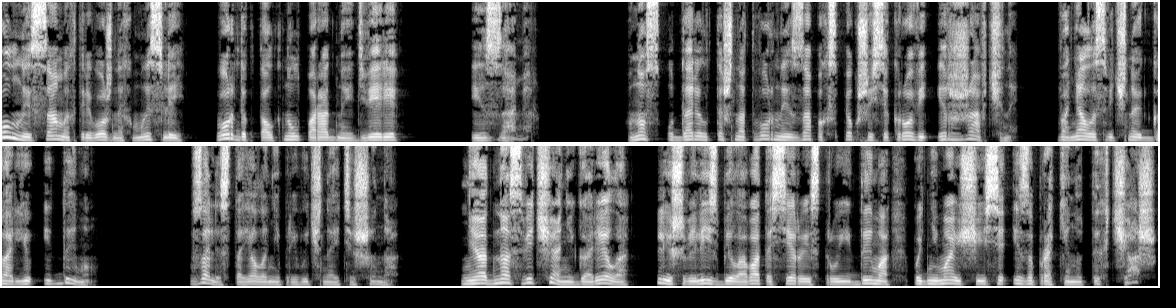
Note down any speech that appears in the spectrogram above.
Полный самых тревожных мыслей, Вордок толкнул парадные двери и замер. В нос ударил тошнотворный запах спекшейся крови и ржавчины, воняло свечной гарью и дымом. В зале стояла непривычная тишина. Ни одна свеча не горела, лишь велись беловато-серые струи дыма, поднимающиеся из опрокинутых чаш.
